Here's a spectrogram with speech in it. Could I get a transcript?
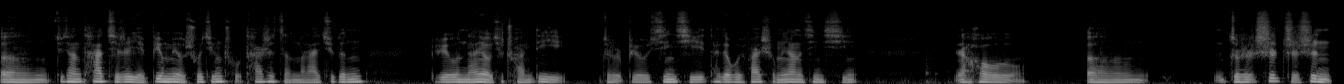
嗯，就像他其实也并没有说清楚他是怎么来去跟，比如男友去传递，就是比如信息，他就会发什么样的信息。然后嗯，就是是只是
